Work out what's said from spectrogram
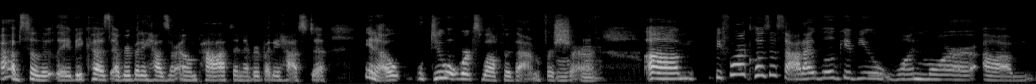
Absolutely, because everybody has their own path and everybody has to, you know, do what works well for them for sure. Mm-hmm. Um, before I close this out, I will give you one more um,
